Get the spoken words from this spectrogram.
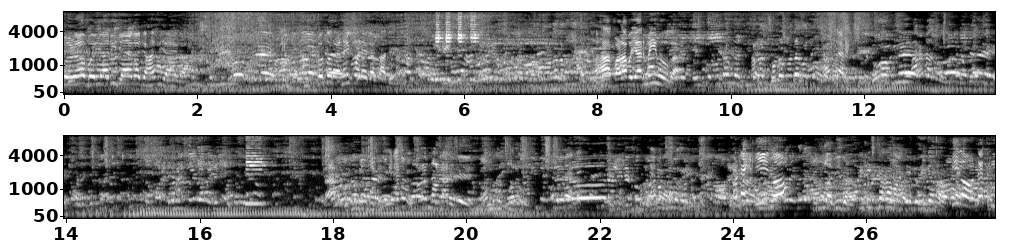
बड़ा बजारी जाएगा जहाँ भी जाएगा इसको तो रहना ही पड़ेगा शादी हाँ बड़ा बाजार में ही होगा ওটা কি গো কি গো ওটা কি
